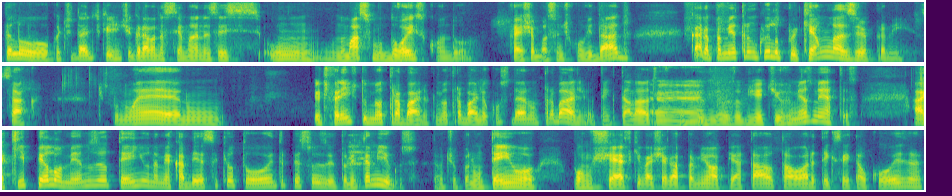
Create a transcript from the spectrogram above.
pela quantidade que a gente grava na semana, às vezes um, no máximo dois, quando fecha bastante convidado, cara, para mim é tranquilo, porque é um lazer para mim, saca? Tipo, não é. Não, eu, diferente do meu trabalho, que o meu trabalho eu considero um trabalho. Eu tenho que estar lá é... com meus objetivos e minhas metas. Aqui, pelo menos, eu tenho na minha cabeça que eu tô entre pessoas, eu tô entre amigos. Então, tipo, eu não tenho por um chefe que vai chegar para mim, ó, pia tal, tal hora tem que sair tal coisa,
